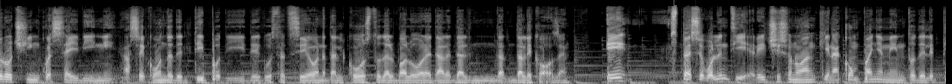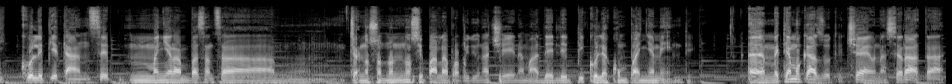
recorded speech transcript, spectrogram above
4, 5, 6 vini a seconda del tipo di degustazione, dal costo, dal valore, dalle, dalle, dalle cose. E spesso e volentieri ci sono anche in accompagnamento delle piccole pietanze in maniera abbastanza mm, cioè non, so, non, non si parla proprio di una cena ma dei piccoli accompagnamenti eh, mettiamo caso che c'è una serata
